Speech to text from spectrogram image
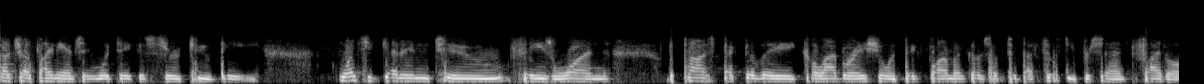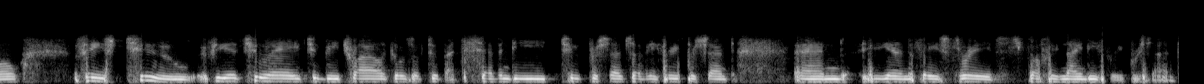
such a financing would take us through 2B once you get into phase one, the prospect of a collaboration with Big Pharma goes up to about 50%, 5 Phase two, if you get 2A, 2B trial, it goes up to about 72%, 73%. And if you get into phase three, it's roughly 93%.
